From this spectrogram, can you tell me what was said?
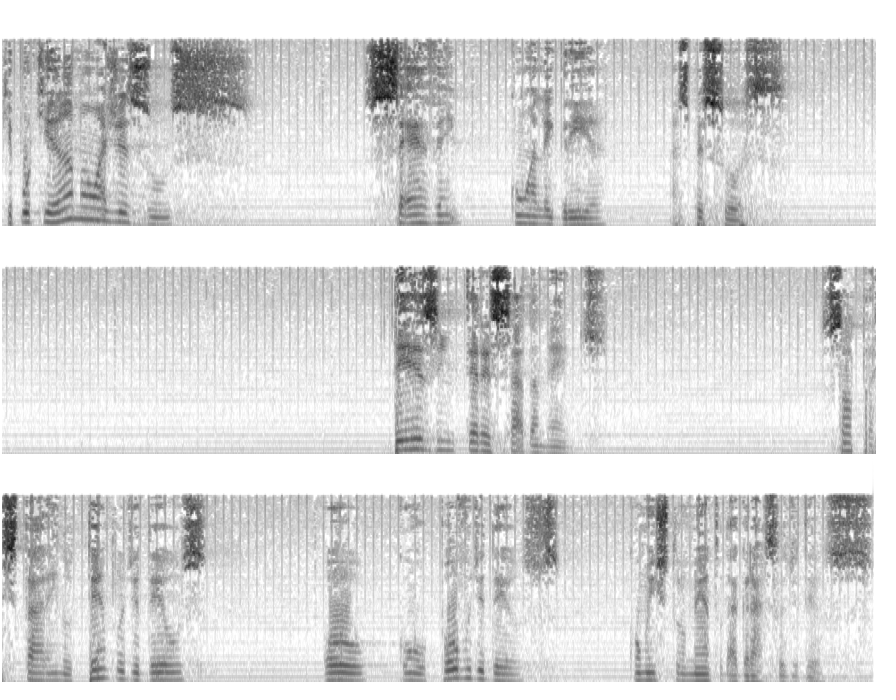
que porque amam a Jesus, servem com alegria as pessoas. Desinteressadamente só para estarem no templo de Deus ou com o povo de Deus como instrumento da graça de Deus.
